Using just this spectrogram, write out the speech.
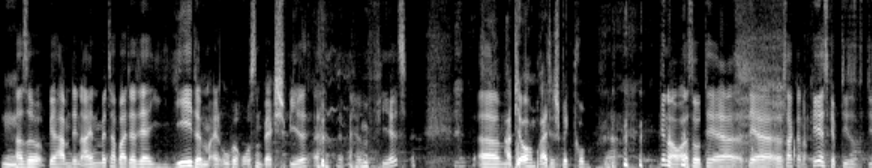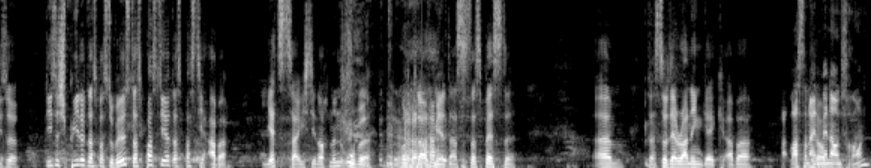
Mhm. Also wir haben den einen Mitarbeiter, der jedem ein Uwe Rosenberg-Spiel empfiehlt. Ähm, Hat ja auch ein breites Spektrum. Genau, also der, der sagt dann, okay, es gibt diese, diese, diese Spiele, das, was du willst, das passt dir, das passt dir, aber jetzt zeige ich dir noch einen Uwe. Und glaub mir, das ist das Beste. Ähm, das ist so der Running Gag, aber War es dann ein Genau. Männer und Frauen?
